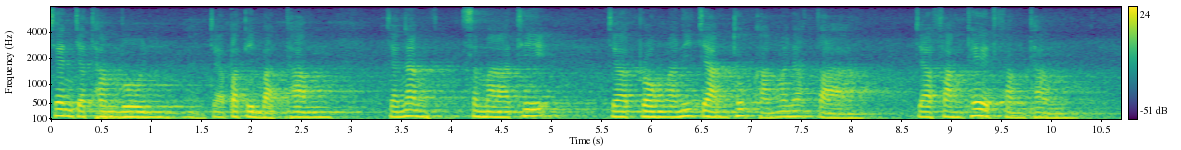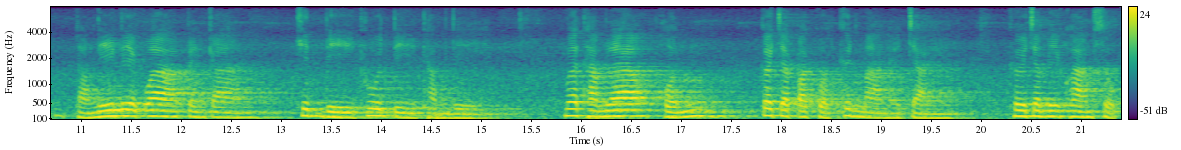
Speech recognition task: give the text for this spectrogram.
เช่นจะทำบุญ จะปฏิบัติธรรม จะนั่งสมาธิ จะปรงอนิจจังทุกขังอนัตตา จะฟังเทศฟังธรรมเหล่านี้เรียกว่าเป็นการคิดดีพูดดีทำดี เมื่อทำแล้วผลก็จะปรากฏขึ้นมาในใจ คือจะมีความสุข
